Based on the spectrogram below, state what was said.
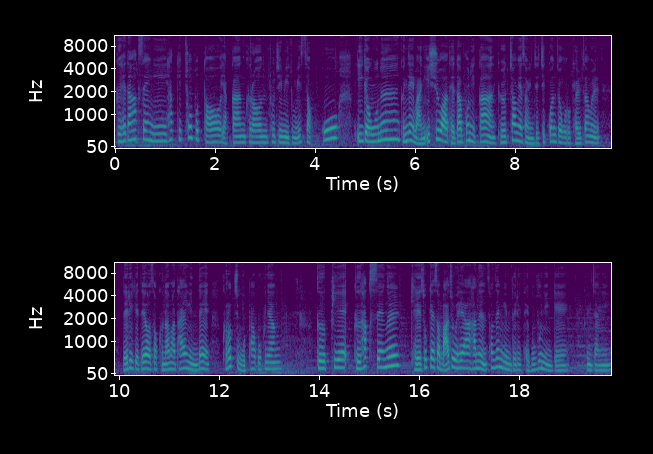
그 해당 학생이 학기 초부터 약간 그런 조짐이 좀 있었고 이 경우는 굉장히 많이 이슈화 되다 보니까 교육청에서 이제 직권적으로 결정을 내리게 되어서 그나마 다행인데 그렇지 못하고 그냥 그 피해 그 학생을 계속해서 마주해야 하는 선생님들이 대부분인 게 굉장히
